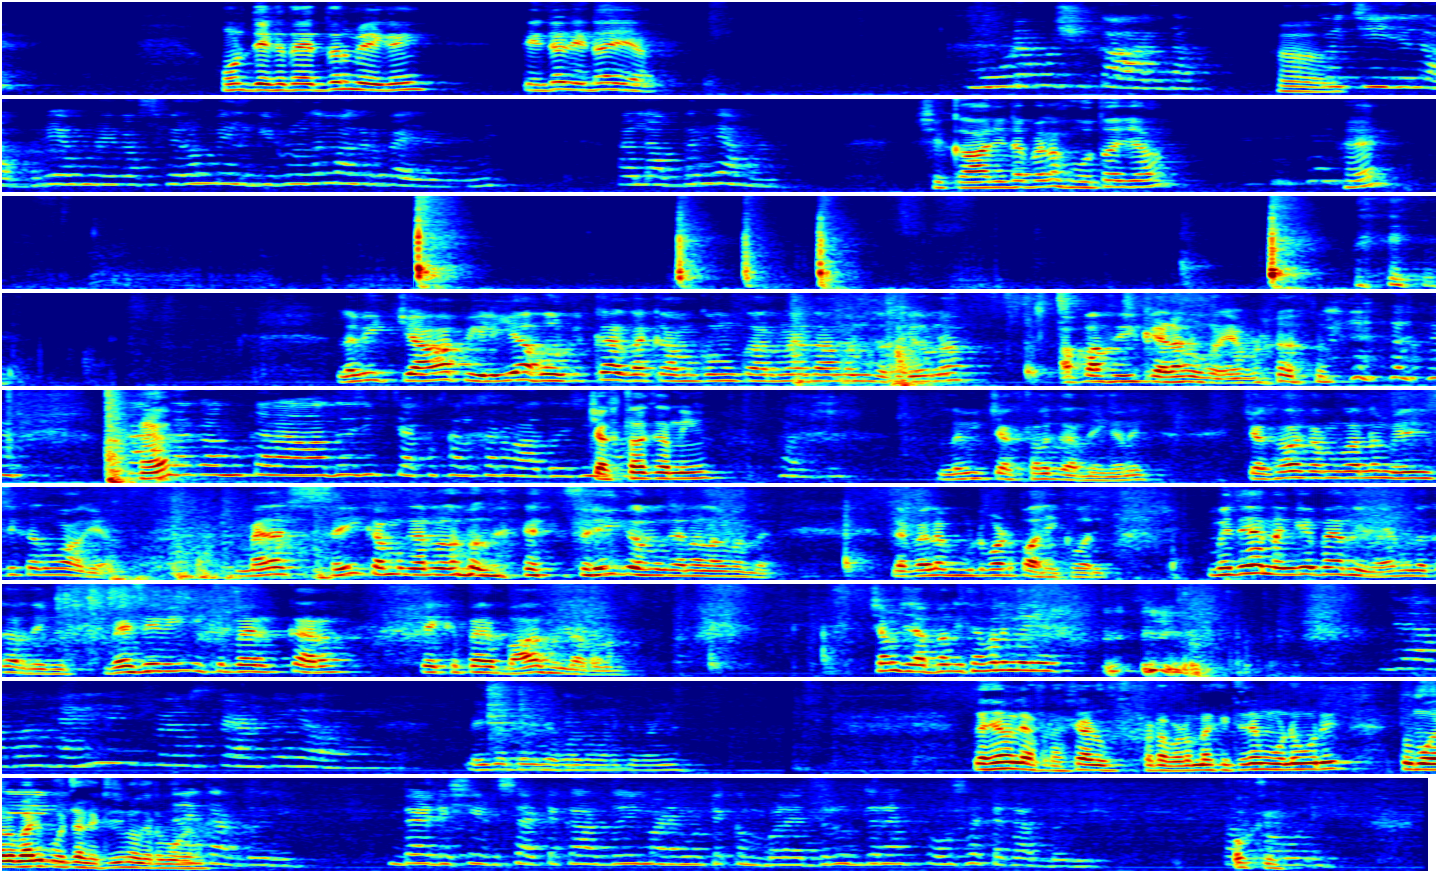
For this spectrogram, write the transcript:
ਹੁਣ ਦੇਖਦਾ ਇੱਧਰ ਮੇ ਗਈ ਟੇਡਾ ਟੇਡਾ ਜਿਹਾ। ਸ਼ਿਕਾਰ ਦਾ। ਹਾਂ। ਕੋਈ ਚੀਜ਼ ਲੱਭ ਰਿਹਾ ਹੁਣੇ ਬਸ ਫਿਰ ਉਹ ਮਿਲ ਗਈ ਫਿਰ ਉਹਦੇ ਮਗਰ ਪੈ ਜਾਣਾ ਇਹਨੇ। ਆ ਲੱਭ ਰਿਹਾ ਹੁਣ। ਸ਼ਿਕਾਰ ਜਿਹੜਾ ਪਹਿਲਾਂ ਹੋਤਾ ਜਾ। ਹੈ? ਲਵੀ ਚਾਹ ਪੀ ਲਿਆ ਹੋਰ ਕੀ ਘਰ ਦਾ ਕੰਮ ਕੁਮ ਕਰਨਾ ਤਾਂ ਮੈਨੂੰ ਦੱਸਿਓ ਨਾ। ਆਪਾਂ ਅਸੀਂ ਕਿਹੜਾ ਹੋ ਰਿਹਾ ਆਪਣਾ? ਘਰ ਦਾ ਕੰਮ ਕਰਾ ਦਿਓ ਜੀ ਚੱਕ ਸਲ ਕਰਵਾ ਦਿਓ ਜੀ। ਚੱਕਤਲ ਕਰਨੀ ਹੈ ਹਾਂਜੀ। ਲਵੀ ਚੱਕਤਲ ਕਰਨੀ ਕਹਿੰਦੇ। ਚੱਕਤਲ ਕੰਮ ਕਰਨਾ ਮੇਰੇ ਸੀ ਕਦੋਂ ਆ ਗਿਆ? ਮੈਂ ਤਾਂ ਸਹੀ ਕੰਮ ਕਰਨ ਵਾਲਾ ਬੰਦਾ ਹੈ, ਸਹੀ ਕੰਮ ਕਰਨ ਵਾਲਾ ਬੰਦਾ ਹੈ। ਲੈ ਪਹਿਲਾਂ ਬੂਟ ਬਾਟ ਪਾ ਲਈ ਇੱਕ ਵਾਰੀ। ਮੈਂ ਤੇ ਇਹ ਨੰਗੇ ਪੈਰ ਨਹੀਂ ਰਹਿ ਹੁੰਦਾ ਘਰ ਦੇ ਵਿੱਚ। ਵੈਸੇ ਵੀ ਇੱਕ ਪੈਰ ਘਰ ਤੇ ਇੱਕ ਪੈਰ ਬਾਹਰ ਹੁੰਦਾ ਆਪਣਾ। ਚਮ ਜਰਾਬਾਂ ਕਿੱਥੇ ਵਾਲੇ ਮੇਰੀਆਂ ਜਰਾਬਾਂ ਹੈ ਨਹੀਂ ਮੈਂ ਸਟੈਂਡ ਤੋਂ ਜਾ ਰਹੀ ਹਾਂ। ਨਹੀਂ ਜਾ ਕੇ ਜਰਾਬਾਂ ਮਾਰ ਕੇ ਪਾਈਆਂ ਲੈ ਜਾ ਲੈ ਫੜਾ ਝਾੜੂ ਫਟਾਫਟ। ਮੈਂ ਖਿੱਚਣੇ ਮੁੰਡੇ ਮੂਰੇ ਤੂੰ ਮਗਰ ਬਾਰੀ ਪੋਚਾ ਖਿੱਚੀ ਮਗਰ ਮਗਰ। ਕਰ ਦਿਓ ਜੀ। ਬੈੱਡ ਸ਼ੀਟ ਸੈੱਟ ਕਰ ਦਿਓ ਜੀ ਮਾੜੇ ਮੋਟੇ ਕੰਬਲ ਇੱਧਰ ਉੱਧਰ ਹੈ ਉਹ ਸੈੱਟ ਕਰ ਦਿਓ ਜੀ। ਓਕੇ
